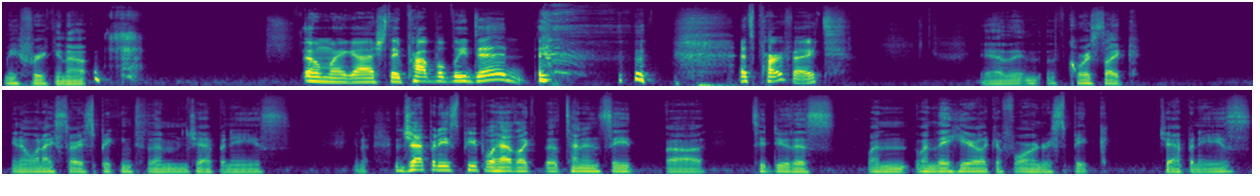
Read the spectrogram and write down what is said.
me freaking out. Oh my gosh, they probably did. That's perfect. Yeah, then of course, like you know, when I started speaking to them in Japanese, You know, the Japanese people have like the tendency uh, to do this when when they hear like a foreigner speak Japanese.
